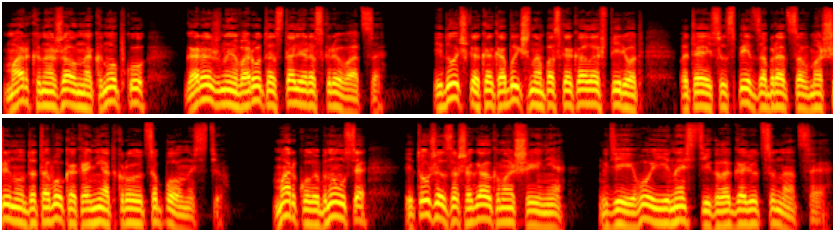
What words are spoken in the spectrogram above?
Марк нажал на кнопку, гаражные ворота стали раскрываться, и дочка, как обычно, поскакала вперед, пытаясь успеть забраться в машину до того, как они откроются полностью. Марк улыбнулся и тоже зашагал к машине, где его и настигла галлюцинация.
